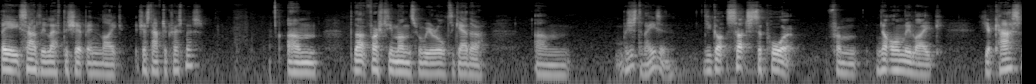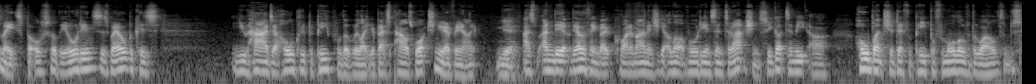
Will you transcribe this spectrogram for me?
they sadly left the ship in like just after Christmas. Um, but that first few months when we were all together, um, was just amazing. You got such support from not only like your castmates but also the audience as well because you had a whole group of people that were like your best pals watching you every night. Yeah. As and the the other thing about Choir of Man is you get a lot of audience interaction, so you got to meet a whole bunch of different people from all over the world. It was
